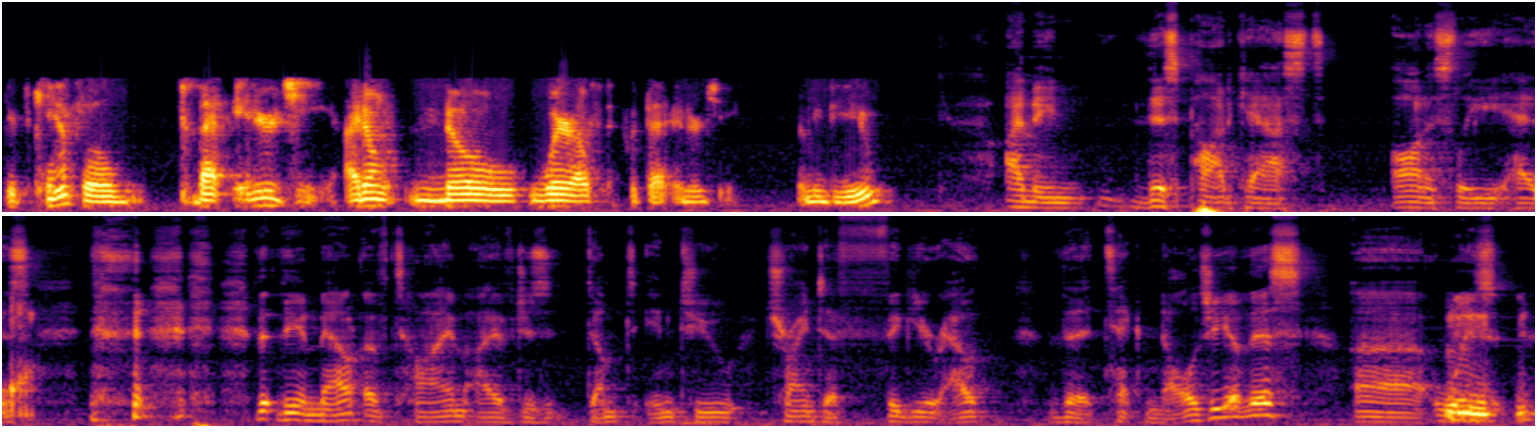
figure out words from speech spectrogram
gets canceled, that energy, I don't know where else to put that energy. I mean, do you? I mean, this podcast honestly has the, the amount of time I've just dumped into trying to figure out the technology of this uh, was mm-hmm.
